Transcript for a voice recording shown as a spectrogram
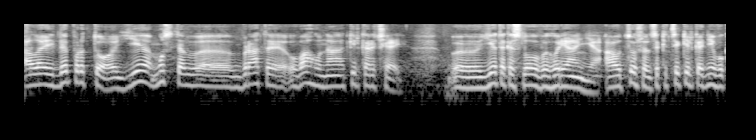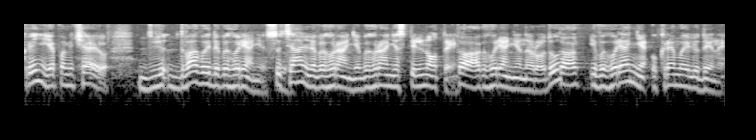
але йде про то. Є, мусите е, брати увагу на кілька речей. Е, Є таке слово вигоряння. А от що за ці кілька днів в Україні я помічаю два види вигоряння: соціальне вигорання, вигорання спільноти, Так. вигоряння народу Так. і вигоряння окремої людини.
